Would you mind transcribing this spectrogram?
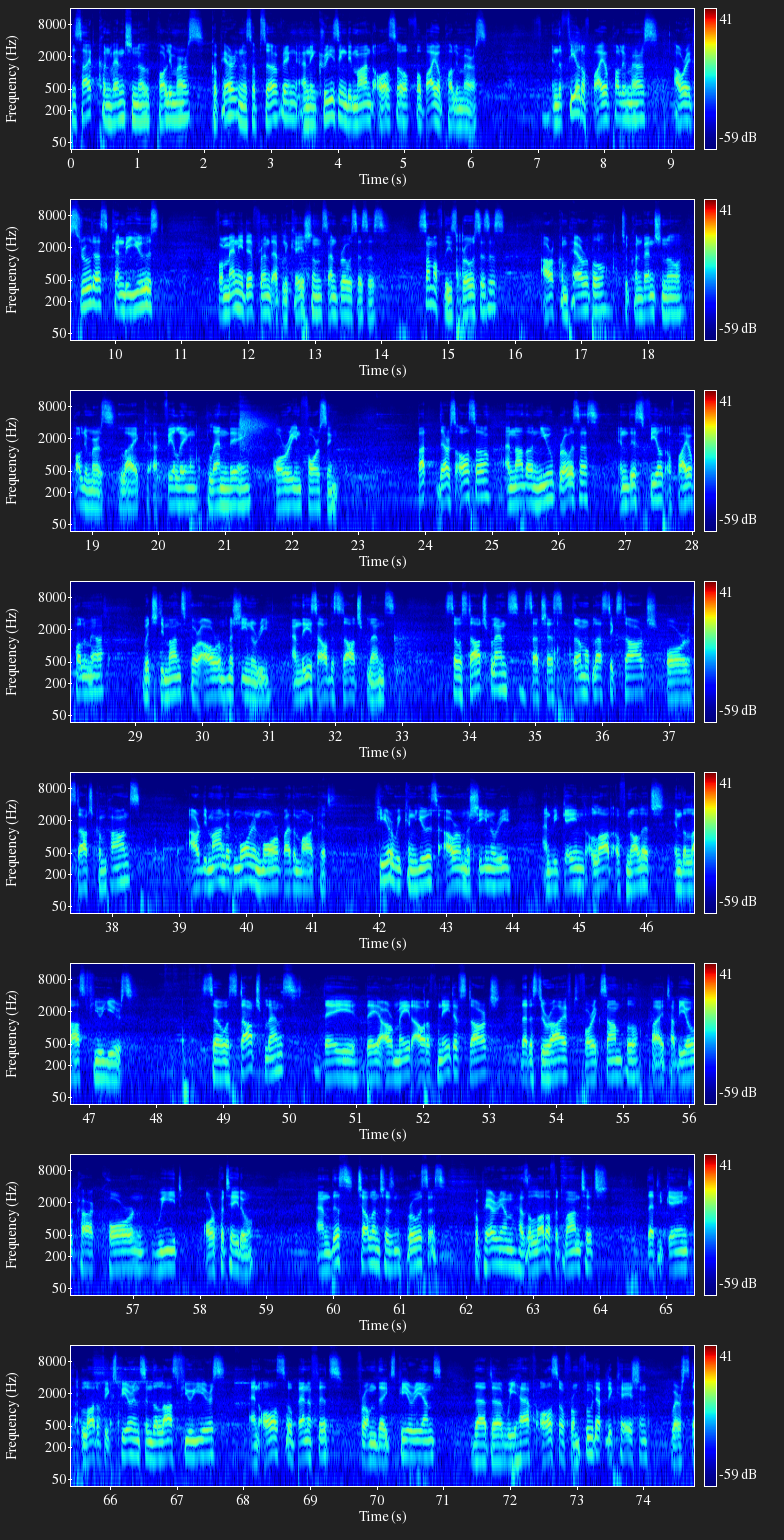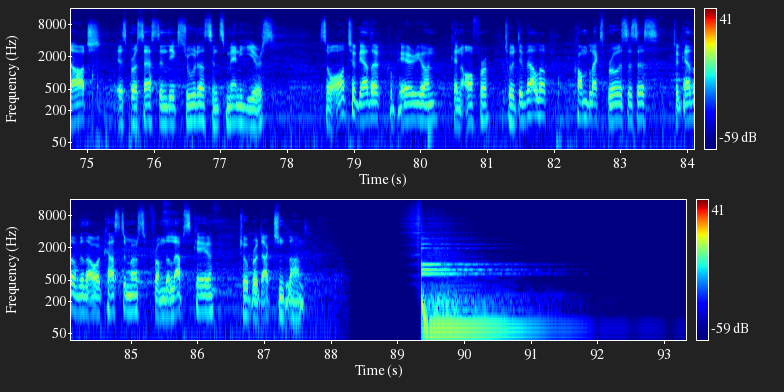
Beside conventional polymers, Coperion is observing an increasing demand also for biopolymers. In the field of biopolymers, our extruders can be used for many different applications and processes. Some of these processes are comparable to conventional polymers like uh, filling, blending, or reinforcing. But there's also another new process in this field of biopolymer which demands for our machinery, and these are the starch blends. So starch blends, such as thermoplastic starch or starch compounds, are demanded more and more by the market. Here we can use our machinery and we gained a lot of knowledge in the last few years. So starch blends, they, they are made out of native starch that is derived, for example, by tapioca, corn, wheat, or potato. And this challenging process, Coperion has a lot of advantage that he gained a lot of experience in the last few years and also benefits from the experience that uh, we have also from food application where starch is processed in the extruder since many years. So altogether, Coperion can offer to develop complex processes together with our customers from the lab scale to a production plant.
